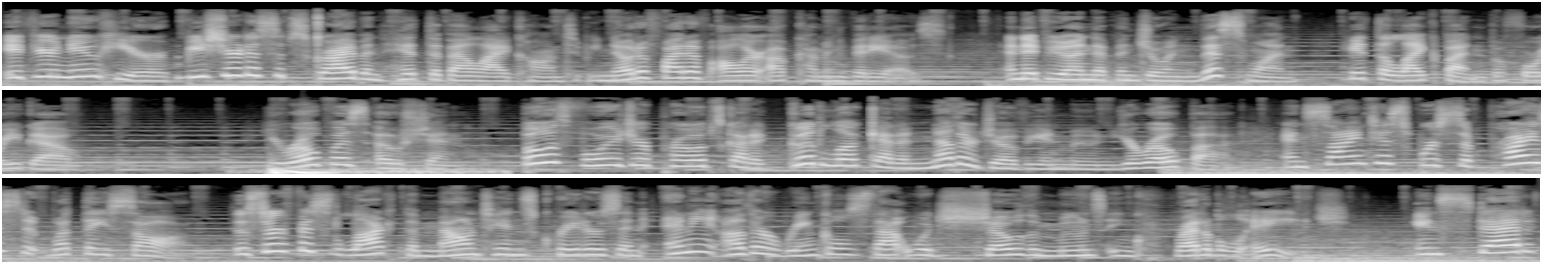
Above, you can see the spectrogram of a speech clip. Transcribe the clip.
If you're new here, be sure to subscribe and hit the bell icon to be notified of all our upcoming videos. And if you end up enjoying this one, hit the like button before you go. Europa's Ocean. Both Voyager probes got a good look at another Jovian moon, Europa, and scientists were surprised at what they saw. The surface lacked the mountains, craters, and any other wrinkles that would show the moon's incredible age. Instead,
